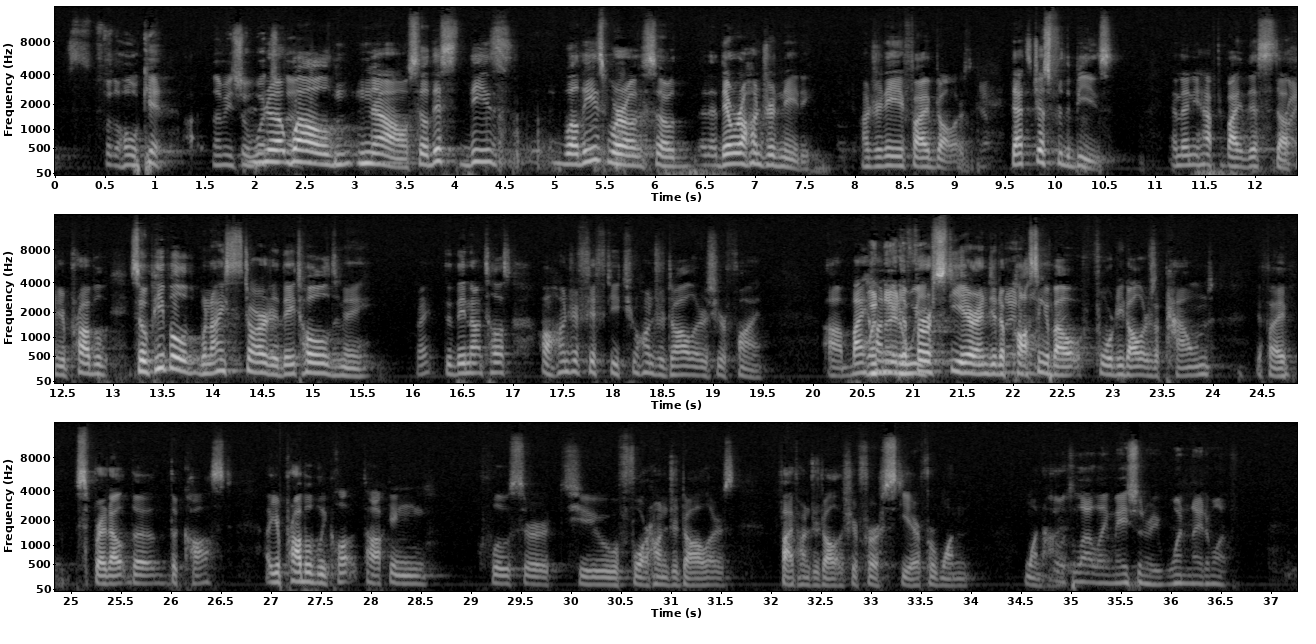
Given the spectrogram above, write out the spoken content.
for the whole kit. I mean, so what's No, the, well, no. So this, these, well, these were so they were 180, 185 dollars. That's just for the bees, and then you have to buy this stuff. Right. You're probably so people when I started, they told me, right? Did they not tell us? Oh, 150, 200 dollars, you're fine. Uh, my One honey the week. first year ended up costing about forty dollars a pound if I spread out the the cost. Uh, you're probably talking closer to four hundred dollars, five hundred dollars your first year for one one so it's a lot like masonry, one night a month.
